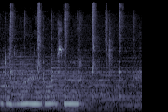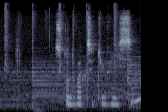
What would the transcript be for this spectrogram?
Перегляну розмір. 128.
